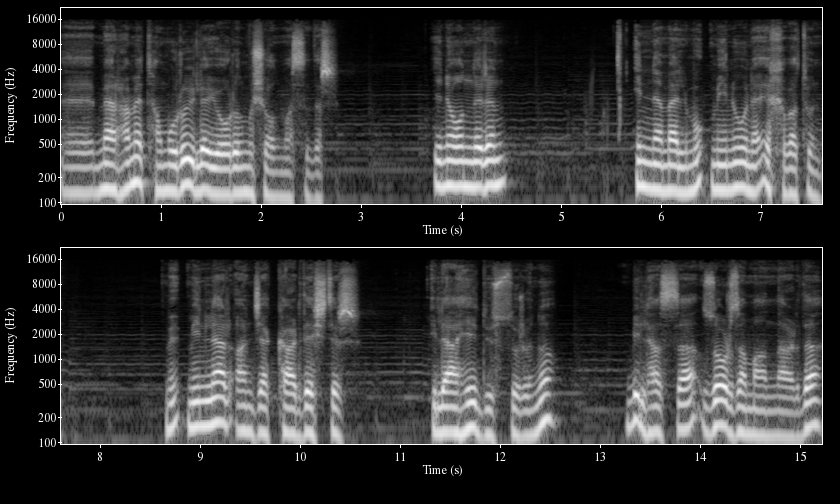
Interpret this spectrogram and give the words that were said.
e, merhamet hamuruyla yoğrulmuş olmasıdır. Yine onların innemel mu'minune ihvetun müminler ancak kardeştir ilahi düsturunu bilhassa zor zamanlarda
